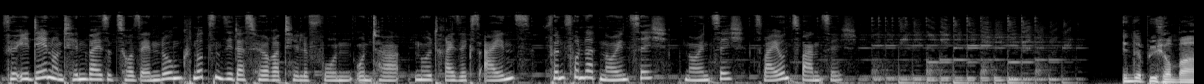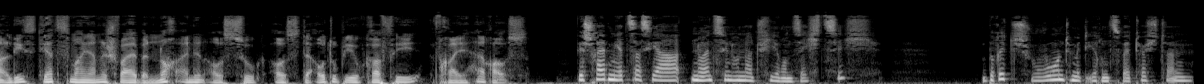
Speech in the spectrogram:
Für Ideen und Hinweise zur Sendung nutzen Sie das Hörertelefon unter 0361 590 90 22. In der Bücherbar liest jetzt Marianne Schwalbe noch einen Auszug aus der Autobiografie frei heraus. Wir schreiben jetzt das Jahr 1964. Bridge wohnt mit ihren zwei Töchtern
